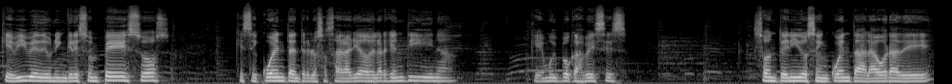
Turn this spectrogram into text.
que vive de un ingreso en pesos, que se cuenta entre los asalariados de la Argentina, que muy pocas veces son tenidos en cuenta a la hora de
